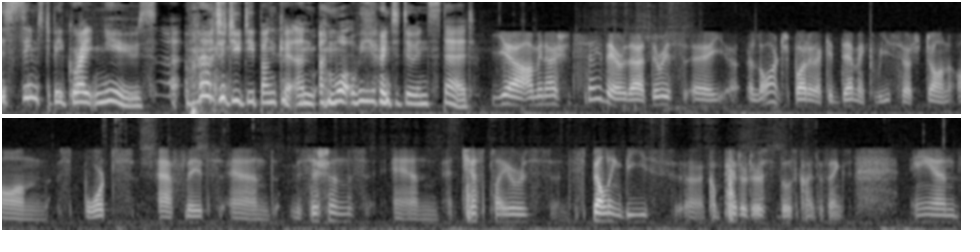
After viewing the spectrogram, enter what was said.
This seems to be great news. How did you debunk it, and, and what are you going to do instead? Yeah, I mean, I should say there that there is a, a large body of academic research done on sports athletes and musicians and, and chess players, and spelling bees, uh, competitors, those kinds of things. And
